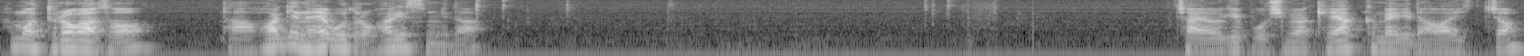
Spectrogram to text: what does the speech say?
한번 들어가서 다 확인해 보도록 하겠습니다. 자, 여기 보시면 계약 금액이 나와 있죠.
